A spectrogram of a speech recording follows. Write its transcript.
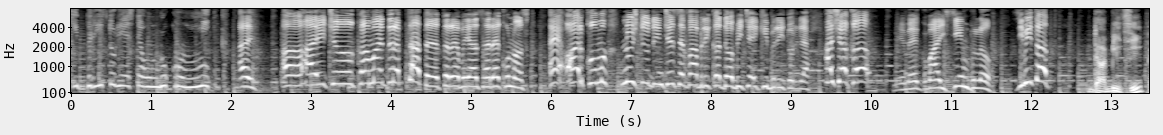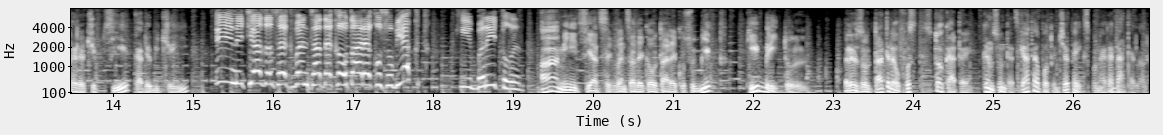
chibritul este un lucru mic. Ai, a, aici cam ai dreptate, trebuie să recunosc. E, oricum, nu știu din ce se fabrică de obicei chibriturile Așa că, nimic mai simplu. Zimi tot! Da biții pe recepție, ca de obicei. Inițiază secvența de căutare cu subiect Chibritul. Am inițiat secvența de căutare cu subiect Chibritul Rezultatele au fost stocate Când sunteți gata, pot începe expunerea datelor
